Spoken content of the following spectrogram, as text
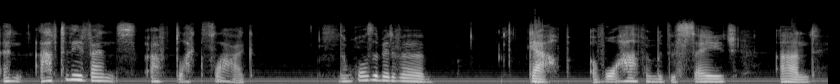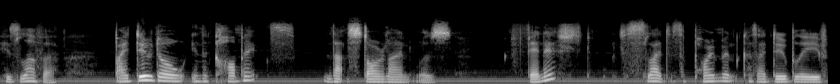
And after the events of Black Flag, there was a bit of a gap of what happened with the sage and his lover. But I do know in the comics that storyline was finished, which is a slight disappointment because I do believe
